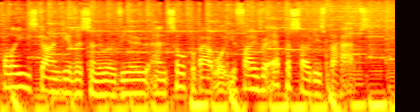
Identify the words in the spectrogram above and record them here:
please go and give us a review and talk about what your favourite episode is, perhaps.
